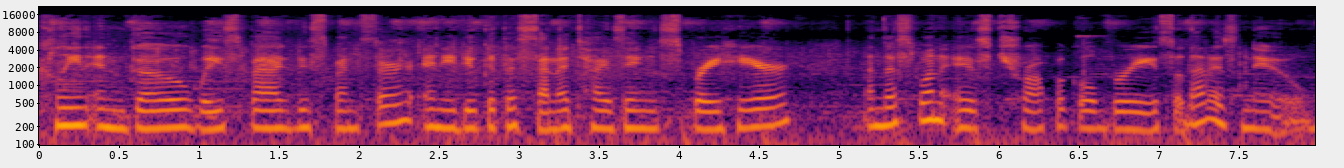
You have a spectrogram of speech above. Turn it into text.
Clean and Go waste bag dispenser and you do get the sanitizing spray here. And this one is Tropical Breeze, so that is new.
